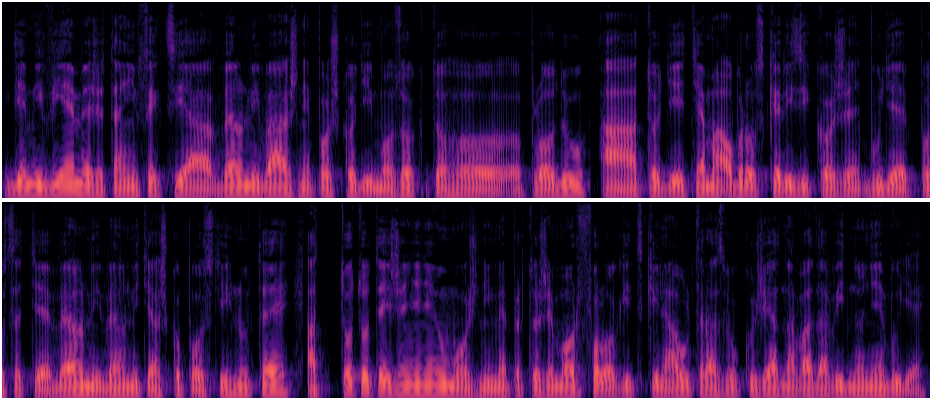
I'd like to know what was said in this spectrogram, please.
kde my vieme, že tá infekcia veľmi vážne poškodí mozog toho plodu a to dieťa má obrovské riziko, že bude v podstate veľmi, veľmi ťažko postihnuté a toto tej žene neumožníme, pretože morfologicky na ultrazvuku žiadna vada vidno nebude.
